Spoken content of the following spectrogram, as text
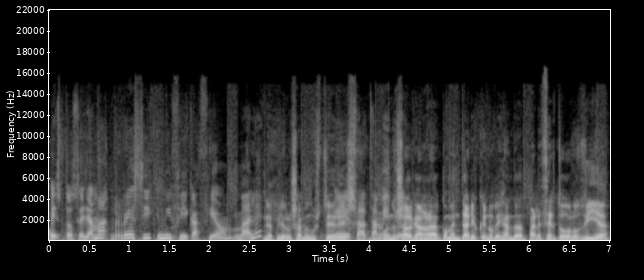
Esto se llama resignificación, ¿vale? Mira, pues ya lo saben ustedes. Exactamente. Cuando salgan comentarios que no dejan de aparecer todos los días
